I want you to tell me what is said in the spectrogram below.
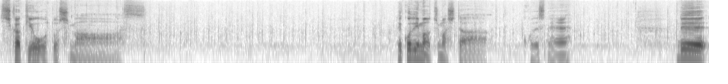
仕掛けを落とします。でここで今落ちました。ここですね。で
